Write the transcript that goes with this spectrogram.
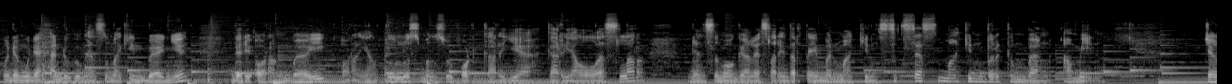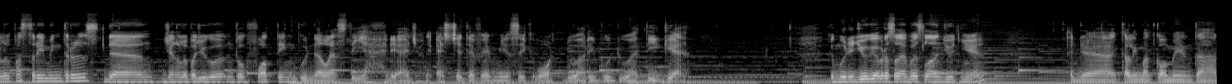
Mudah-mudahan dukungan semakin banyak dari orang baik, orang yang tulus mensupport karya-karya Leslar. Dan semoga Leslar Entertainment makin sukses, makin berkembang. Amin. Jangan lupa streaming terus dan jangan lupa juga untuk voting Bunda Lesti ya di ajang SCTV Music Award 2023. Kemudian juga persahabat selanjutnya ada kalimat komentar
